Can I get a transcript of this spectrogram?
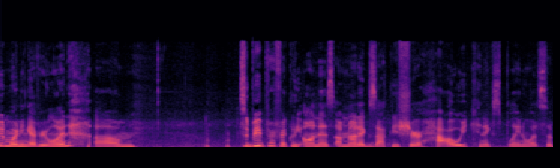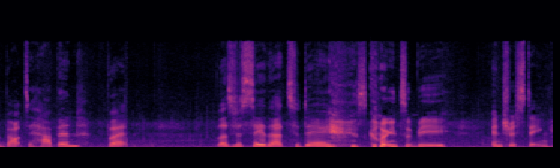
Good morning, everyone. Um, to be perfectly honest, I'm not exactly sure how we can explain what's about to happen, but let's just say that today is going to be interesting.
